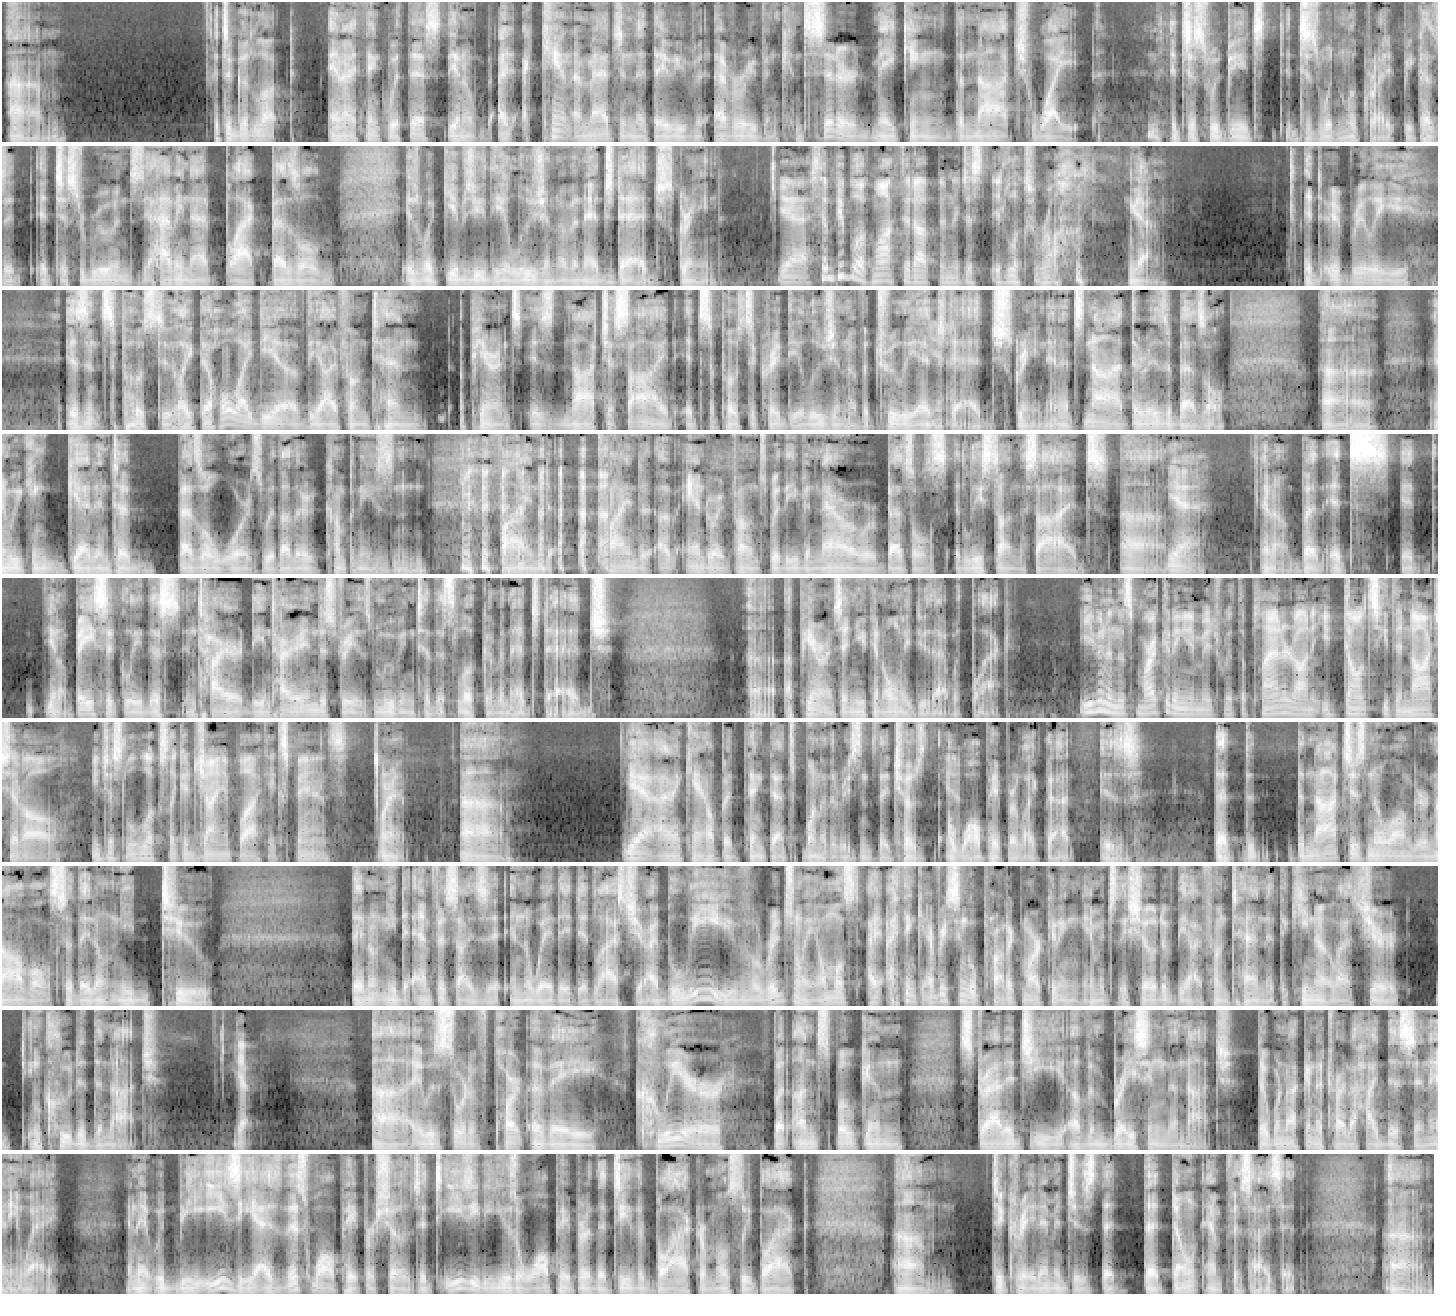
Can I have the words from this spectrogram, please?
Um, it's a good look. And I think with this, you know, I, I can't imagine that they've ever even considered making the notch white. It just would be, it's, it just wouldn't look right because it, it just ruins having that black bezel is what gives you the illusion of an edge to edge screen. Yeah, some people have mocked it up, and it just it looks wrong. Yeah. It, it really isn't supposed to. Like the whole idea of the iPhone 10 appearance is notch aside, it's supposed to create the illusion of a truly edge to edge screen. And it's not. There is a bezel. Uh, and we can get into bezel wars with other companies and find find uh, Android phones with even narrower bezels, at least on the sides. Uh, yeah, you know, but it's it. You know, basically, this entire the entire industry is moving to this look of an edge to edge appearance, and you can only do that with black. even in this marketing image with the planet on it, you don't see the notch at all. It just looks like a giant black expanse. Right. Um, yeah, and I can't help but think that's one of the reasons they chose a wallpaper like that is that the, the notch is no longer novel, so they don't need to they don't need to emphasize it in the way they did last year. I believe originally almost I, I think every single product marketing image they showed of the iPhone 10 at the keynote last year included the notch. Yep. uh, it was sort of part of a clear but unspoken strategy of embracing the notch that we're not going to try to hide this in any way and it would be easy as this wallpaper shows it's easy to use a wallpaper that's either black or mostly black um, to create images that that don't emphasize it um,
